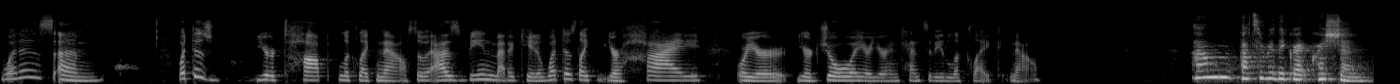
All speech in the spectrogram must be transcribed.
What is um, what does your top look like now? So as being medicated, what does like your high or your your joy or your intensity look like now? Um, that's a really great question.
